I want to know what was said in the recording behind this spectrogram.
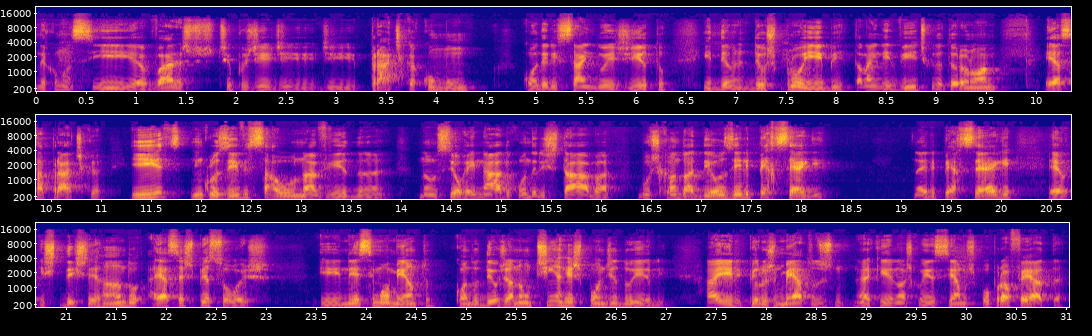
necromancia, vários tipos de, de, de prática comum quando eles saem do Egito e Deus proíbe, está lá em Levítico, Deuteronômio, essa prática. E, inclusive, Saul na vida, no seu reinado, quando ele estava buscando a Deus, ele persegue. Né, ele persegue, desterrando essas pessoas. E nesse momento, quando Deus já não tinha respondido ele, a ele pelos métodos né, que nós conhecemos por profeta,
